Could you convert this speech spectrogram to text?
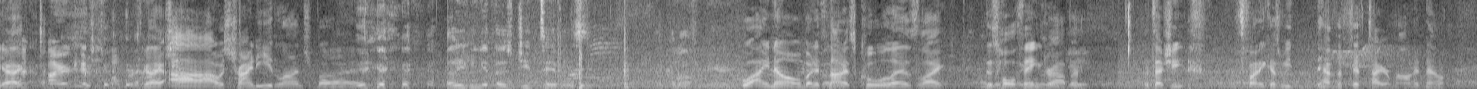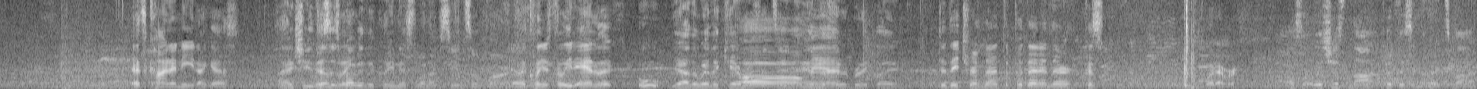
Yeah, Tire catches bumper. you're like, ah, I was trying to eat lunch, but Oh, you can get those Jeep tables that come off from here. well, I know, but it's not as cool as like this whole thing dropping. It's actually, it's funny because we have the fifth tire mounted now. It's kind of neat, I guess. Actually, this Does is probably the cleanest one I've seen so far. Yeah, the cleanest delete and the ooh. Yeah, the way the camera Oh, fits in man. and the third brake light. Did they trim that to put that in there? Because whatever. Also, let's just not put this in the right spot.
